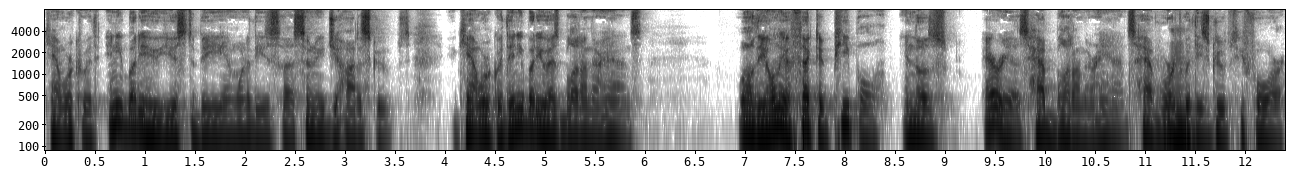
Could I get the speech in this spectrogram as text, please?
can't work with anybody who used to be in one of these uh, Sunni jihadist groups, you can't work with anybody who has blood on their hands. Well, the only affected people in those areas have blood on their hands, have worked with these groups before.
